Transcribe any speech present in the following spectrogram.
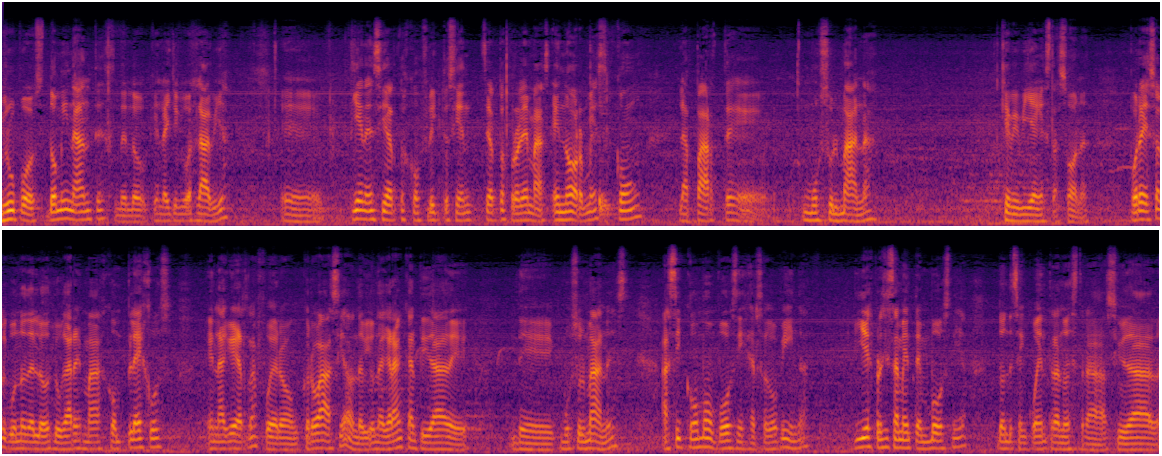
grupos dominantes de lo que es la Yugoslavia, eh, tienen ciertos conflictos y ciertos problemas enormes con la parte musulmana que vivía en esta zona. Por eso algunos de los lugares más complejos en la guerra fueron Croacia, donde había una gran cantidad de, de musulmanes, así como Bosnia y Herzegovina. Y es precisamente en Bosnia donde se encuentra nuestra ciudad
